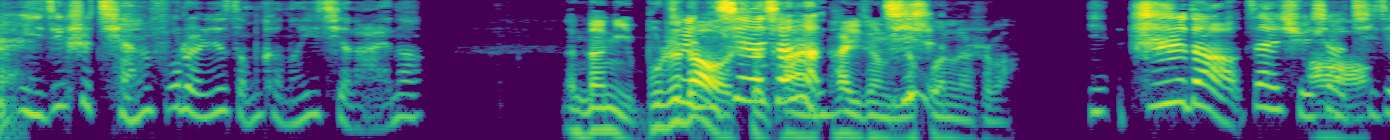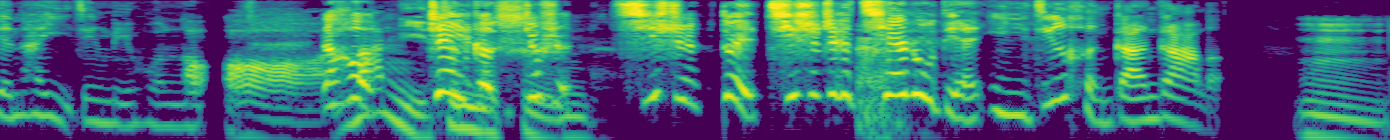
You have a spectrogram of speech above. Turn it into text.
已经是前夫了，人家怎么可能一起来呢？那那你不知道现在想想他已经离婚了是吧？你知道在学校哦期间他已经离婚了，哦哦，然后你这个就是其实对，其实这个 切入点已经很尴尬了。嗯，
